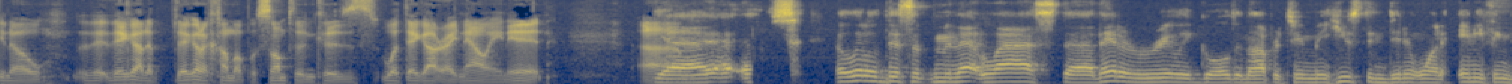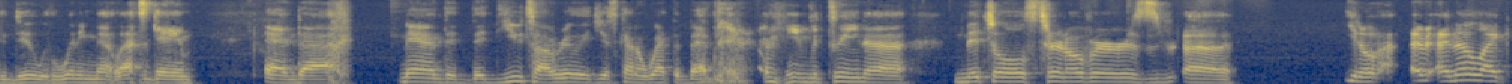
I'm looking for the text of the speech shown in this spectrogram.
you know, they, gotta they gotta come up with something because what they got right now ain't it. Um, yeah, it's a little dis. I mean, that last uh, they had a really golden opportunity. Houston didn't want anything to do with winning that last game, and uh, man, did, did Utah really just kind of wet the bed there? I mean, between uh, Mitchell's turnovers, uh, you know, I, I know like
